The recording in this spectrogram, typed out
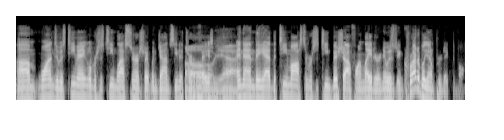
um ones it was team angle versus team lesnar right when john cena turned oh, face yeah. and then they had the team austin versus team bischoff one later and it was incredibly unpredictable.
